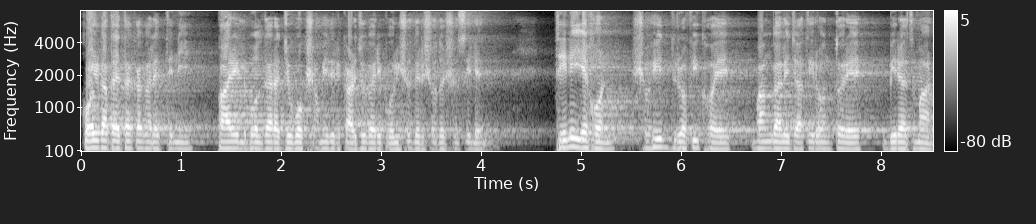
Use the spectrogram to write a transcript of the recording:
কলকাতায় থাকাকালে তিনি পারিল বলদারা যুবক সমিতির কার্যকারী পরিষদের সদস্য ছিলেন। তিনি এখন শহীদ রফিক হয়ে বাঙালি জাতির অন্তরে বিরাজমান।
